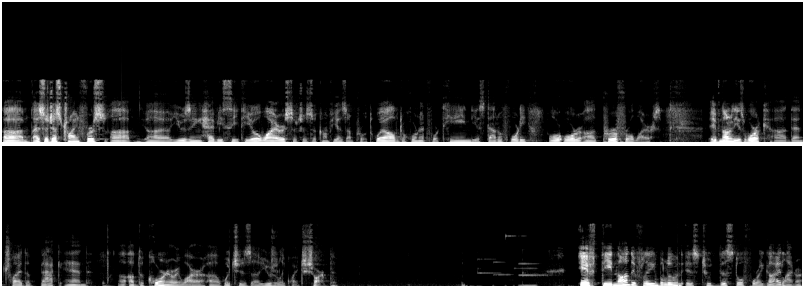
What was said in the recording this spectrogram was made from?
Uh, I suggest trying first uh, uh, using heavy CTO wires such as the Confianza Pro 12, the Hornet 14, the Astato 40, or, or uh, peripheral wires. If none of these work, uh, then try the back end uh, of the coronary wire, which is usually quite sharp. If the non-deflating balloon is too distal for a guide liner,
